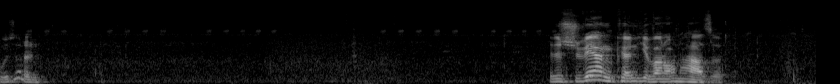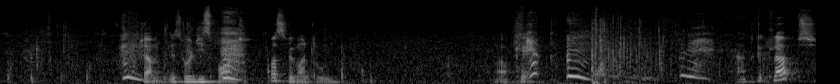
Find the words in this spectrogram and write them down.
wo ist er denn? Hätte schweren können, hier war noch ein Hase. Tja, ist wohl despawned. Was will man tun? Okay. Hat geklappt.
